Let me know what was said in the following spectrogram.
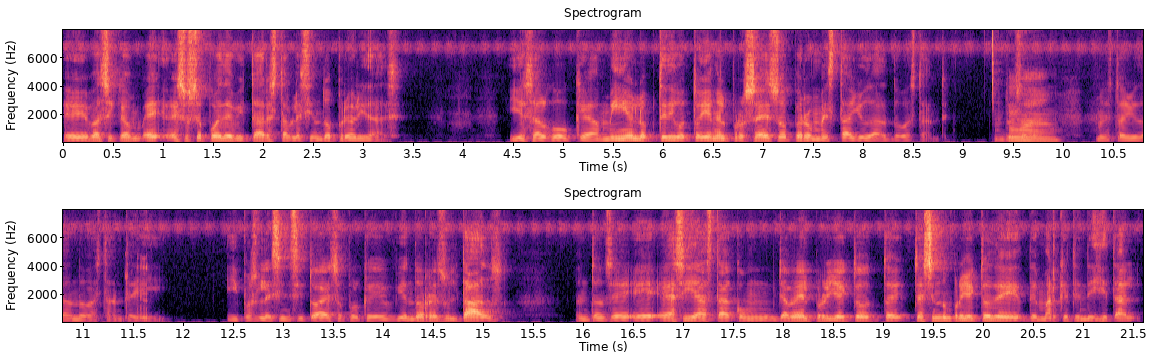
eh, básicamente, eh, eso se puede evitar estableciendo prioridades. Y es algo que a mí, lo, te digo, estoy en el proceso, pero me está ayudando bastante. Entonces, me está ayudando bastante y, y, pues les incito a eso porque viendo resultados, Entonces, eh, es así, hasta con, ya ve el proyecto, estoy, haciendo un proyecto de, de, marketing digital,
